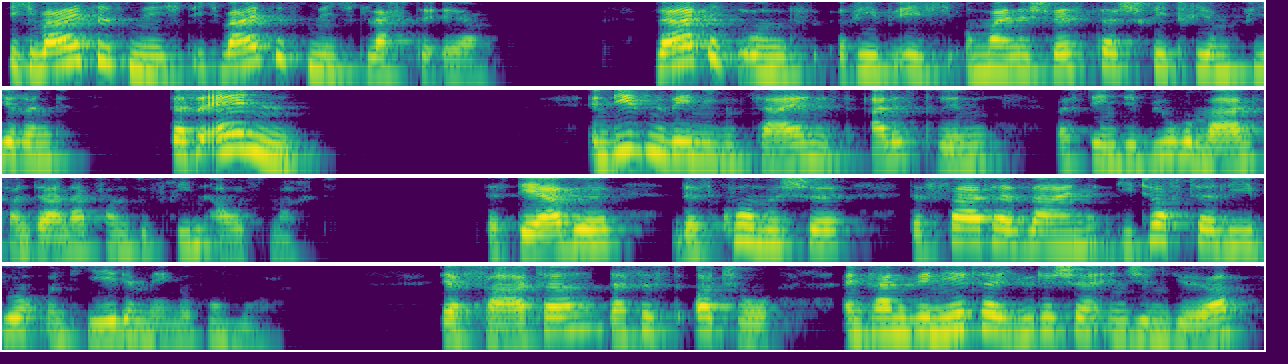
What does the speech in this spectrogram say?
Ich weiß es nicht, ich weiß es nicht, lachte er. Sag es uns, rief ich, und meine Schwester schrie triumphierend, das N. In diesen wenigen Zeilen ist alles drin, was den Debütroman von Dana von Soufrin ausmacht. Das Derbe, das Komische, das Vatersein, die Tochterliebe und jede Menge Humor. Der Vater, das ist Otto, ein pensionierter jüdischer Ingenieur,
